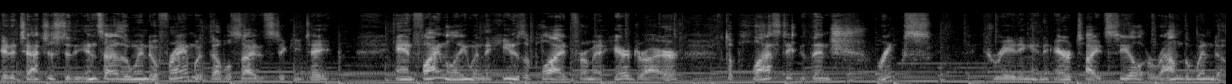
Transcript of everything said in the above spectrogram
It attaches to the inside of the window frame with double-sided sticky tape. And finally, when the heat is applied from a hair dryer, the plastic then shrinks, creating an airtight seal around the window.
